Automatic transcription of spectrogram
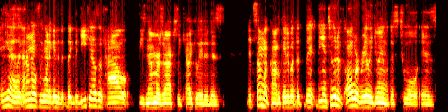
And yeah, like I don't know if we want to get into the, like the details of how these numbers are actually calculated is it's somewhat complicated, but the, the, the intuitive all we're really doing with this tool is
